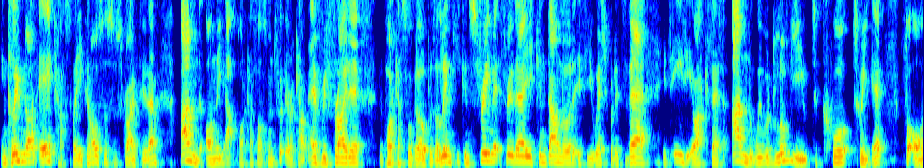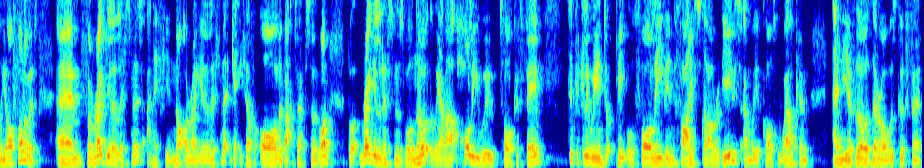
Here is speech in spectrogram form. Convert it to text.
including on Acast, where you can also subscribe through them, and on the at Podcast Horseman Twitter account. Every Friday, the podcast will go up as a link. You can stream it through there. You can download it if you wish, but it's there. It's easy to access, and we would love you to quote tweet it for all your followers. Um, for regular listeners, and if you're not a regular listener, get yourself all the way back to episode one. But regular listeners will note that we have our Hollywood Talk of Fame. Typically, we induct people for leaving five star reviews, and we, of course, welcome any of those. They're always good for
